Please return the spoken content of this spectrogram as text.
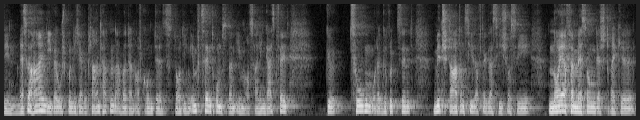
den Messehallen, die wir ursprünglich ja geplant hatten, aber dann aufgrund des dortigen Impfzentrums dann eben aufs Heiligengeistfeld gezogen oder gerückt sind, mit Start und Ziel auf der Glacis-Chaussee, neuer Vermessung der Strecke.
